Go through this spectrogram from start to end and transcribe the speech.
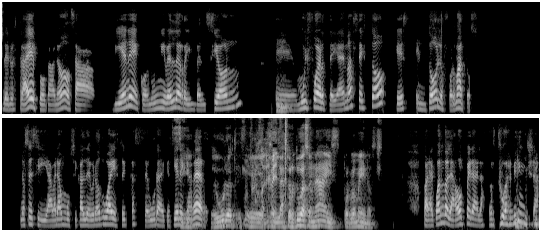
de nuestra época, ¿no? O sea, viene con un nivel de reinvención eh, mm. muy fuerte y además esto que es en todos los formatos no sé si habrá un musical de Broadway, estoy casi segura de que tiene que haber. Seguro, eh, las tortugas son nice, por lo menos. ¿Para cuándo la ópera de las tortugas ninja?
